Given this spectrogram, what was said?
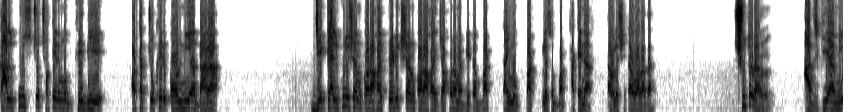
কালপুরুষ ছকের মধ্যে দিয়ে, অর্থাৎ চোখের কর্নিয়া দ্বারা যে ক্যালকুলেশন করা হয় প্রেডিকশন করা হয়, যখন আমার date of birth time of birth place of birth থাকে না, তাহলে সেটাও আলাদা। সুতরাং আজকে আমি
